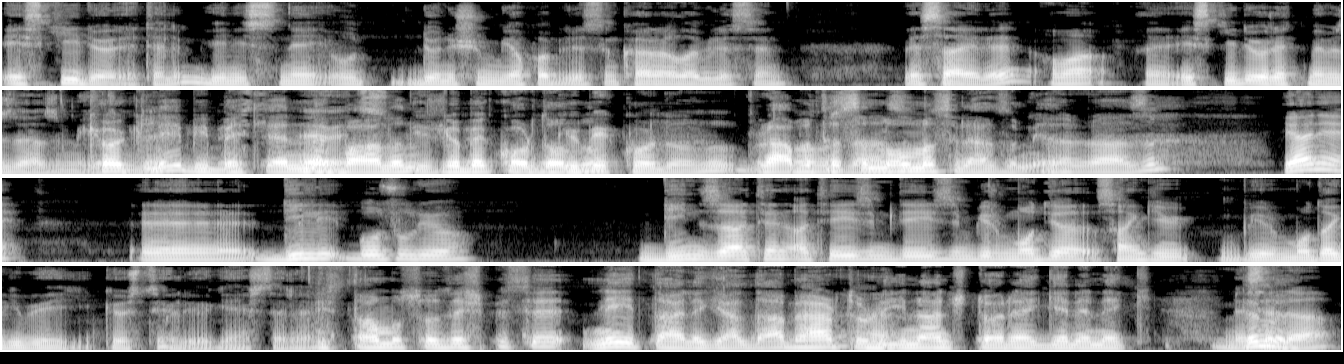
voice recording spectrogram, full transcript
Eskiyi de öğretelim. Yenisine o dönüşüm yapabilirsin, karar alabilirsin vesaire. Ama e, eskiyi de öğretmemiz lazım eğitimde. Kökle bir beslenme Evet, bağının, bir göbek kordonunun Göbek tutmamız rabıtasının lazım. olması lazım yani. lazım. Yani eee, dil bozuluyor. Din zaten ateizm, deizm bir moda sanki bir moda gibi gösteriliyor gençlere. İstanbul Sözleşmesi ne iddia ile geldi abi? Her türlü Ha. inanç, töre, gelenek, Mesela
